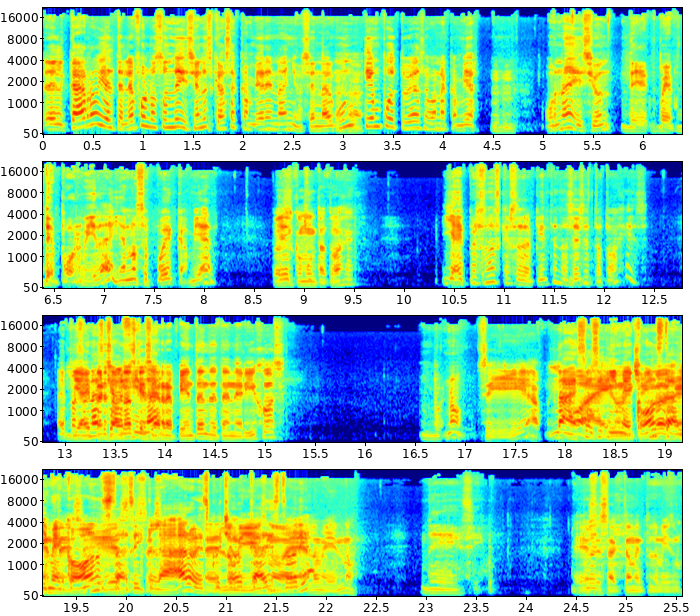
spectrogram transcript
el carro y el teléfono son decisiones que vas a cambiar en años. En algún Ajá. tiempo de tu vida se van a cambiar. Una decisión de, de por vida ya no se puede cambiar. Pues Eh, es como un tatuaje. Y hay personas que se arrepienten de hacerse tatuajes. Hay y hay personas que, se arrepienten de tener hijos. Bueno, Sí, a- nah, eso sí, y me de consta, y me consta, sí, claro, he Es escuchado mismo, cada Es historia lo mismo. de sí. Es Pues- exactamente lo mismo.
